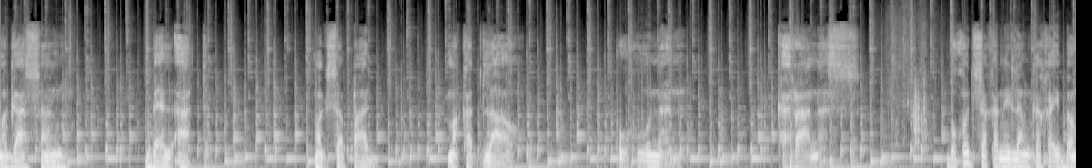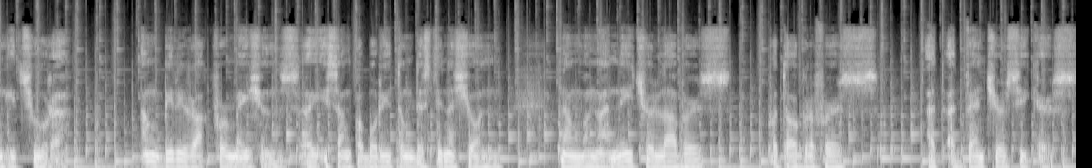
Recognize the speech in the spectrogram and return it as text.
Magasang, Belat, Magsapad, Makatlao, Puhunan, Karanas. Bukod sa kanilang kakaibang hitsura, ang Biri Rock Formations ay isang paboritong destinasyon ng mga nature lovers, photographers, at adventure seekers.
